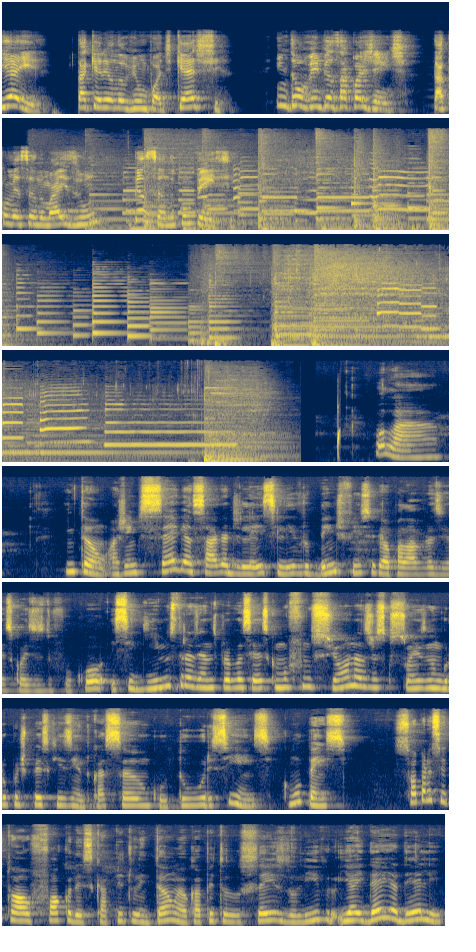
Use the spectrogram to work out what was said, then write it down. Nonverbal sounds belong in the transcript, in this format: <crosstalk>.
E aí, tá querendo ouvir um podcast? Então vem pensar com a gente. Tá começando mais um Pensando com Pense. Então, a gente segue a saga de ler esse livro bem difícil que é o Palavras e as Coisas do Foucault e seguimos trazendo para vocês como funcionam as discussões num grupo de pesquisa em educação, cultura e ciência, como pense. Só para situar o foco desse capítulo, então, é o capítulo 6 do livro e a ideia dele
